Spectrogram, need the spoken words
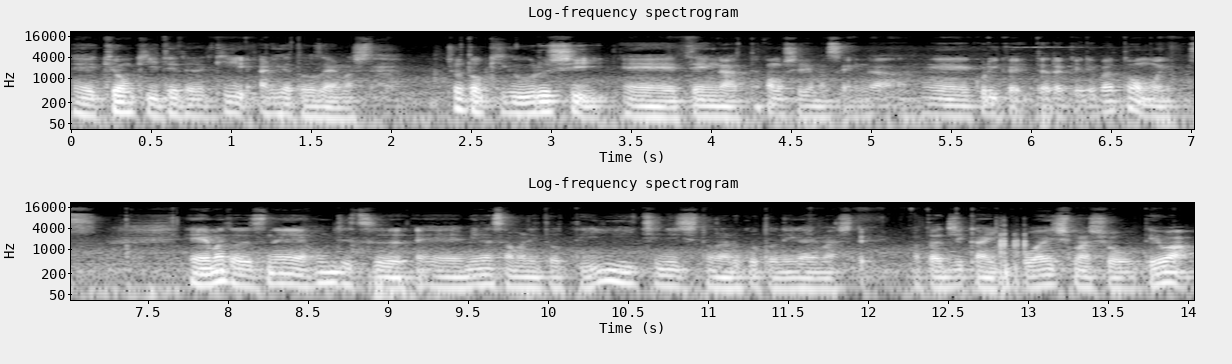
え今日も聞いていただきありがとうございましたちょっと聞き苦しい、えー、点があったかもしれませんが、えー、ご理解いただければと思います。えー、またですね、本日、え皆様にとっていい一日となることを願いまして、また次回お会いしましょう。では、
